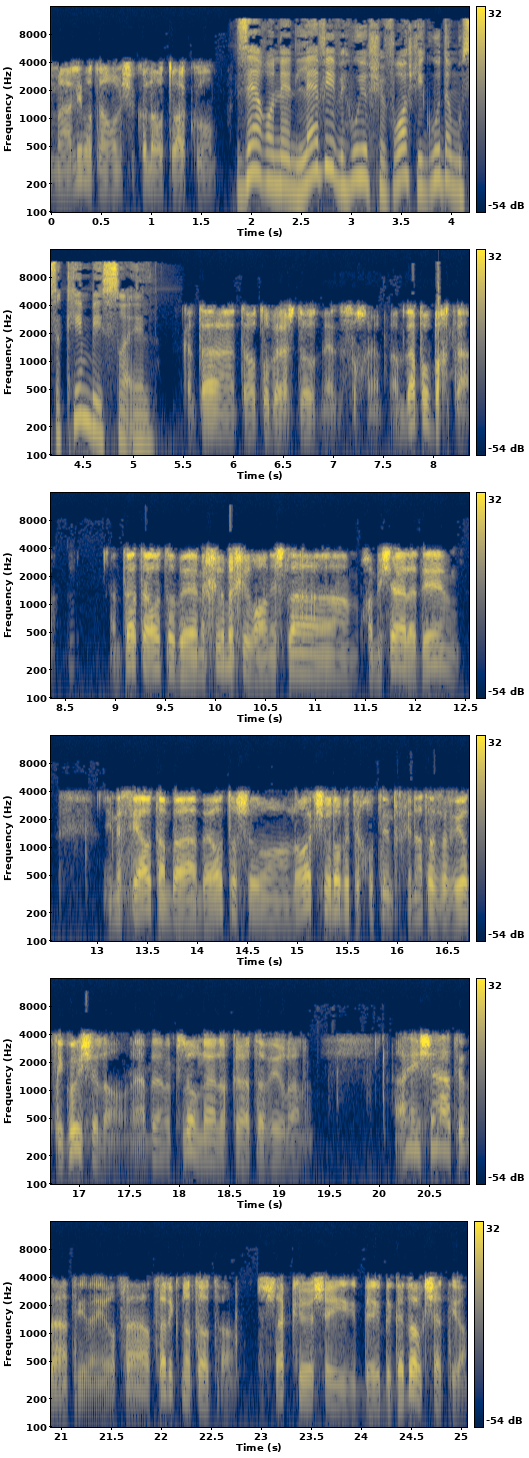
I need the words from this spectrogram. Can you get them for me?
מעלים אותה, אומרים שכל האוטו עקום. זה רונן לוי, והוא יושב ראש איגוד המוסקים בישראל. קנתה את האוטו באשדוד מאיזה סוכן. עמדה פה בכתה. קנתה את האוטו במחיר מחירון, יש לה חמישה ילדים, היא מסיעה אותם באוטו שהוא, לא רק שהוא לא בטיחותי מבחינת הזוויות היגוי שלו, היה בכלום, לא היה לו קרת אוויר לנו. האישה, את יודעת, היא רוצה, רוצה לקנות אוטו. שק שהיא בגדול קשת יום.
